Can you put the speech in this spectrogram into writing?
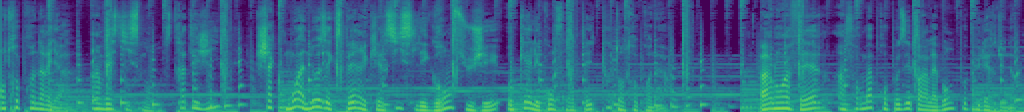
Entrepreneuriat, investissement, stratégie, chaque mois nos experts éclaircissent les grands sujets auxquels est confronté tout entrepreneur. Parlons Affaires, un format proposé par la Banque Populaire du Nord.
